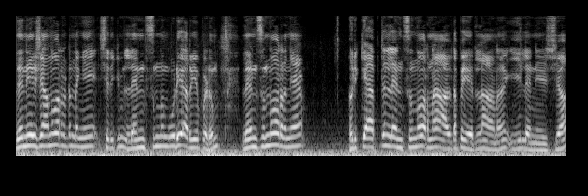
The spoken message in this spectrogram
ലനേഷ്യ എന്ന് പറഞ്ഞിട്ടുണ്ടെങ്കിൽ ശരിക്കും ലെൻസ് എന്നും കൂടി അറിയപ്പെടും. ലെൻസ് എന്ന് പറഞ്ഞ ഒരു ക്യാപ്റ്റൻ ലെൻസ് എന്ന് പറഞ്ഞ ആളുടെ പേരിലാണ് ഈ ലനേഷ്യ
